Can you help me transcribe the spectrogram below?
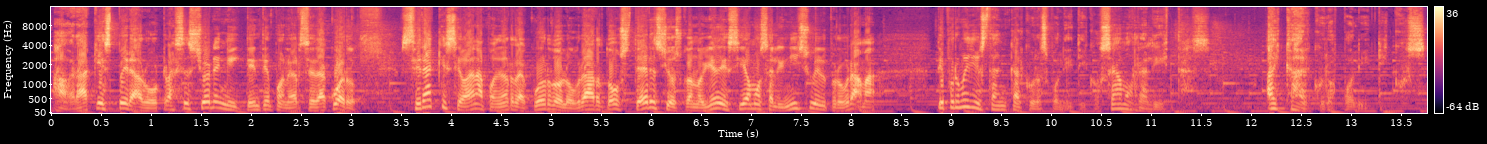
Habrá que esperar otra sesión en que intenten ponerse de acuerdo. ¿Será que se van a poner de acuerdo a lograr dos tercios cuando ya decíamos al inicio del programa? De por medio están cálculos políticos, seamos realistas. Hay cálculos políticos.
